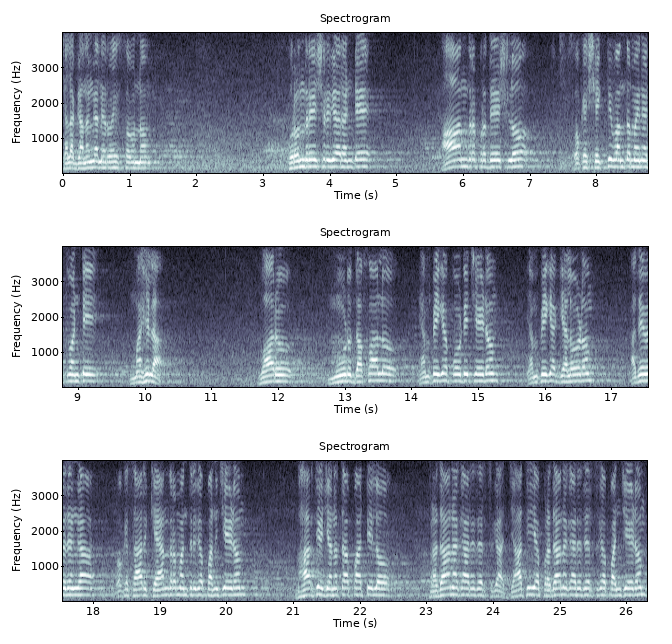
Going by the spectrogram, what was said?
చాలా ఘనంగా నిర్వహిస్తూ ఉన్నాం. పురంధరేశ్వరి గారు అంటే ఆంధ్రప్రదేశ్లో ఒక శక్తివంతమైనటువంటి మహిళ. వారు మూడు దఫాలు ఎంపీగా పోటీ చేయడం ఎంపీగా గెలవడం అదేవిధంగా ఒకసారి కేంద్ర మంత్రిగా పనిచేయడం భారతీయ జనతా పార్టీలో ప్రధాన కార్యదర్శిగా జాతీయ ప్రధాన కార్యదర్శిగా పనిచేయడం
